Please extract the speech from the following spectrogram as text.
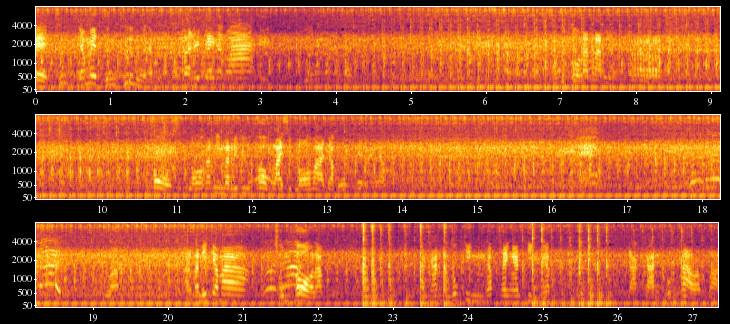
ค่ครึ่งยังไม่ถึงครึ่งนะครับมาได้ใจกันว่าดูโทรลั่นเลยท่อสิบล้อครับนี่มารีวิวท่อปลายสิบล้อว่าจะโหดแค่ไหนครับดูครับอะวันนี้จะมาชมท่อครับจากการบรรทุกจริงครับใช้งานจริงครับ จากการขนข้าวครับว่า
